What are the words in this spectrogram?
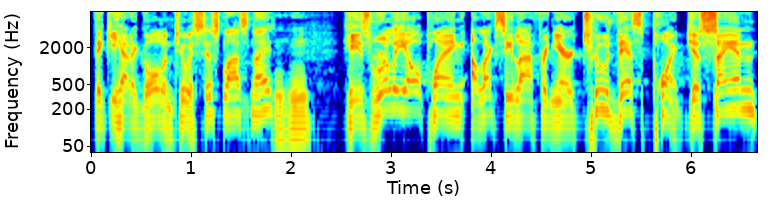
Think he had a goal and two assists last night. Mm-hmm. He's really outplaying Alexi Lafreniere to this point. Just saying,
